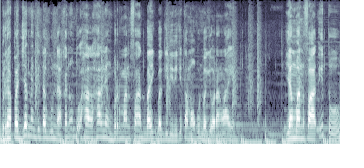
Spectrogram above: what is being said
berapa jam yang kita gunakan untuk hal-hal yang bermanfaat baik bagi diri kita maupun bagi orang lain. Yang manfaat itu,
